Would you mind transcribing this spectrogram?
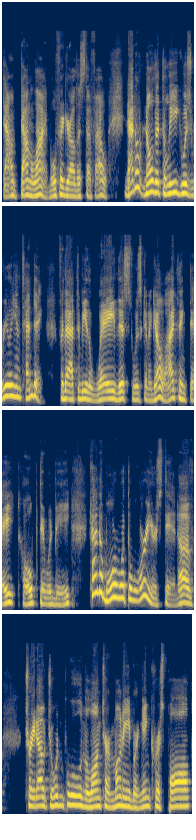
down, down the line. We'll figure all this stuff out. And I don't know that the league was really intending for that to be the way this was going to go. I think they hoped it would be kind of more what the Warriors did of trade out Jordan Poole and the long term money, bring in Chris Paul.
